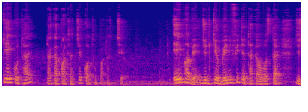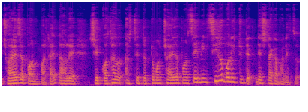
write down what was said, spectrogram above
কে কোথায় টাকা পাঠাচ্ছে, কত পাঠাচ্ছে। এইভাবে যদি কেউ বেনিফিটে থাকা অবস্থায় যে ছয় হাজার পাউন্ড পাঠায়, তাহলে সে কথা আসছে, তো তোমার ছয় হাজার পাউন্ড সেভিং ছিল বলেই তো দে- দেশ টাকা পাঠাইছো।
